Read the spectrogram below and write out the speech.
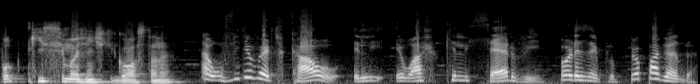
pouquíssima gente que gosta, né? É, o vídeo vertical, ele, eu acho que ele serve, por exemplo, propaganda.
